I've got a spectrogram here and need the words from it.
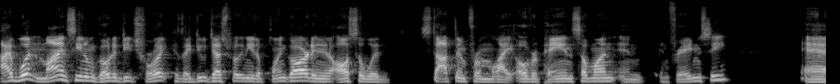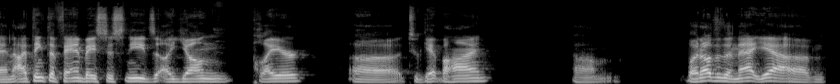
I wouldn't mind seeing him go to Detroit because they do desperately need a point guard, and it also would stop them from like overpaying someone in in free agency. And I think the fan base just needs a young player uh, to get behind. Um, but other than that, yeah, um,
